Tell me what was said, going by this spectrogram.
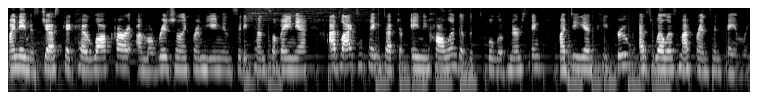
My name is Jessica Coe Lockhart. I'm originally from Union City, Pennsylvania. I'd like to thank Dr. Amy Holland of the School of Nursing, my DNP group, as well as my friends and family.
